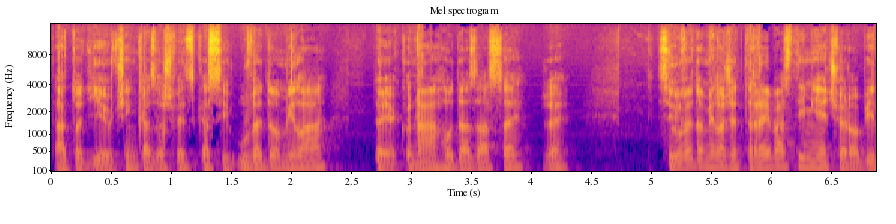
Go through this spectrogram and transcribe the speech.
táto dievčinka zo Švedska si uvedomila, to je ako náhoda zase, že? Si uvedomila, že treba s tým niečo robiť,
